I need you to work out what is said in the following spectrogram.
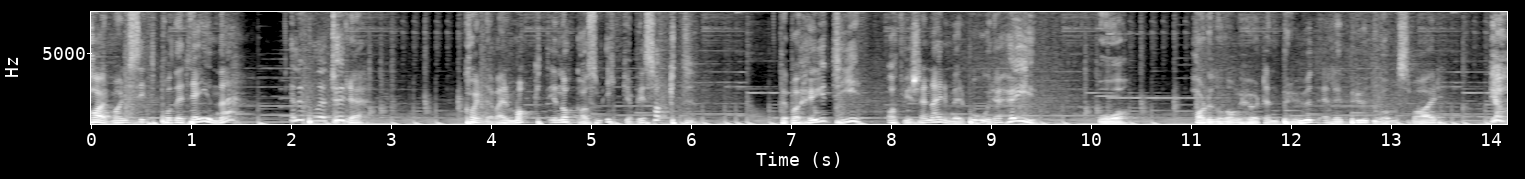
Har man sitt på det rene eller på det tørre? Kan det være makt i noe som ikke blir sagt? Det er på høy tid at vi ser nærmere på ordet høy. Og har du noen gang hørt en brud eller brudgom svar ja?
